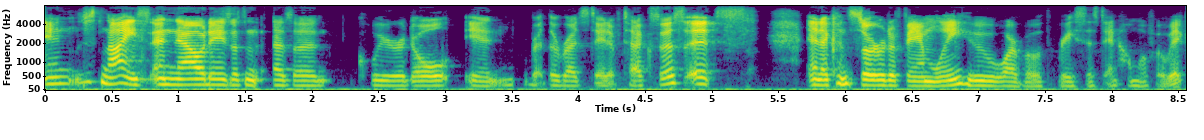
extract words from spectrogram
and just nice. And nowadays, as an as a queer adult in the red state of Texas, it's in a conservative family who are both racist and homophobic.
